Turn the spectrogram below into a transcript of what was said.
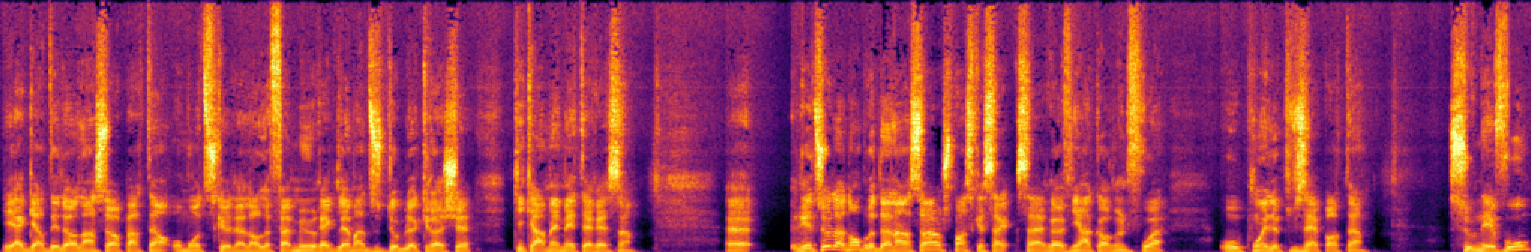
et à garder leur lanceur partant au monticule. Alors le fameux règlement du double crochet qui est quand même intéressant. Euh, réduire le nombre de lanceurs, je pense que ça, ça revient encore une fois au point le plus important. Souvenez-vous,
